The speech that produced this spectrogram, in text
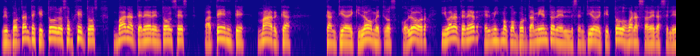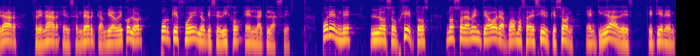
Lo importante es que todos los objetos van a tener entonces patente, marca, cantidad de kilómetros, color, y van a tener el mismo comportamiento en el sentido de que todos van a saber acelerar, frenar, encender, cambiar de color, porque fue lo que se dijo en la clase. Por ende, los objetos no solamente ahora podemos decir que son entidades que tienen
